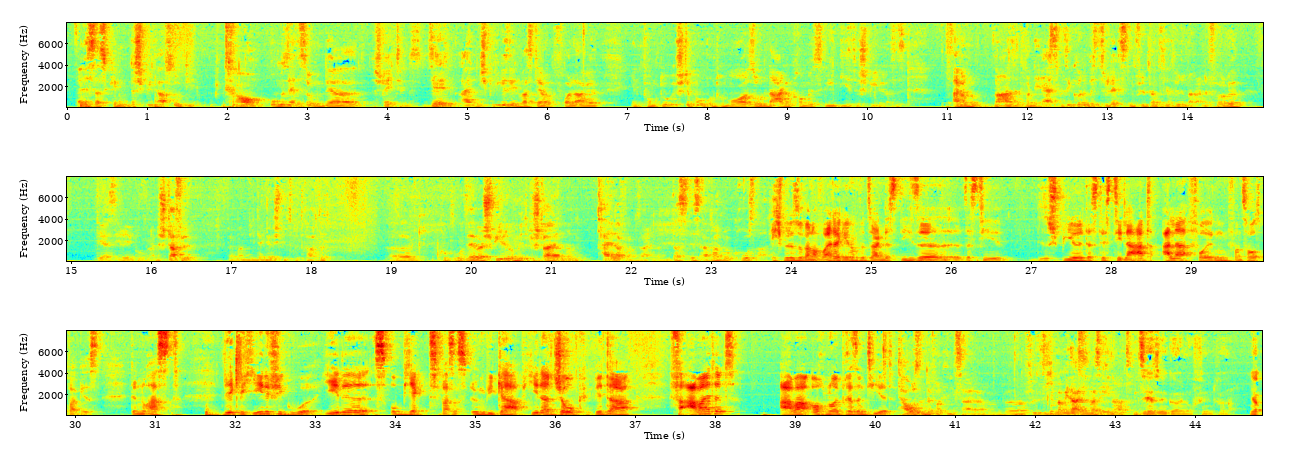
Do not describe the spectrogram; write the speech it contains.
dann ist das, das Spiel absolut die Traumumsetzung der schlechthin. Selten ein Spiel gesehen, was der Vorlage in puncto Stimmung und Humor so nahe gekommen ist wie dieses Spiel. Das ist einfach nur Wahnsinn. Von der ersten Sekunde bis zur letzten fühlt man sich, als würde man eine Folge der Serie gucken. Eine Staffel, wenn man die Länge des Spiels betrachtet. Äh, gucken und selber spielen und mitgestalten und Teil davon sein. Und das ist einfach nur großartig. Ich würde sogar noch weitergehen und würde sagen, dass, diese, dass die, dieses Spiel das Destillat aller Folgen von South Park ist. Denn du hast wirklich jede Figur, jedes Objekt, was es irgendwie gab, jeder Joke wird da verarbeitet, aber auch neu präsentiert. Tausende von Insidern. Äh, man fühlt sich immer wieder an was erinnert. Sehr, sehr geil auf jeden Fall. Ja.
